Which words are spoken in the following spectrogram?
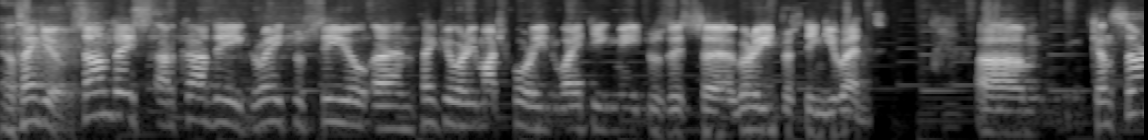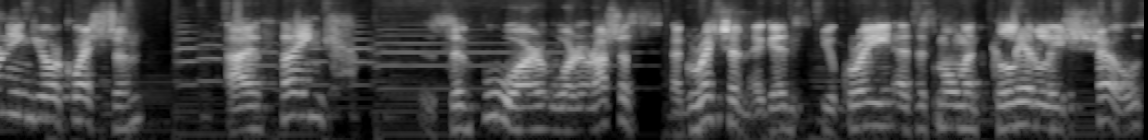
Uh, thank you. Sandis, Arkady, great to see you, and thank you very much for inviting me to this uh, very interesting event. Um, concerning your question, I think the war or Russia's aggression against Ukraine at this moment clearly shows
